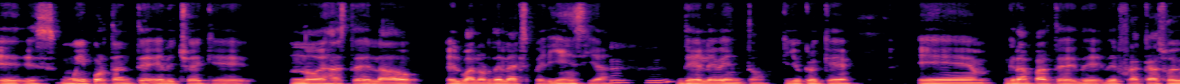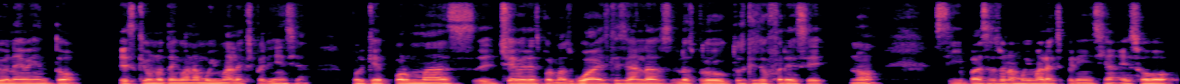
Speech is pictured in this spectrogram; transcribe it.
es muy importante el hecho de que no dejaste de lado el valor de la experiencia del evento, que yo creo que eh, gran parte del fracaso de un evento es que uno tenga una muy mala experiencia, porque por más eh, chéveres, por más guays que sean los productos que se ofrece, ¿no? Si pasas una muy mala experiencia, eso,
